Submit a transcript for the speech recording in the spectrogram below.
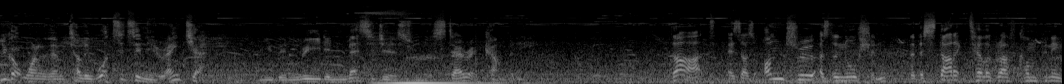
You got one of them telly what's it's in here, ain't you? And you've been reading messages from the Starrick Company. That is as untrue as the notion that the Starrick Telegraph Company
